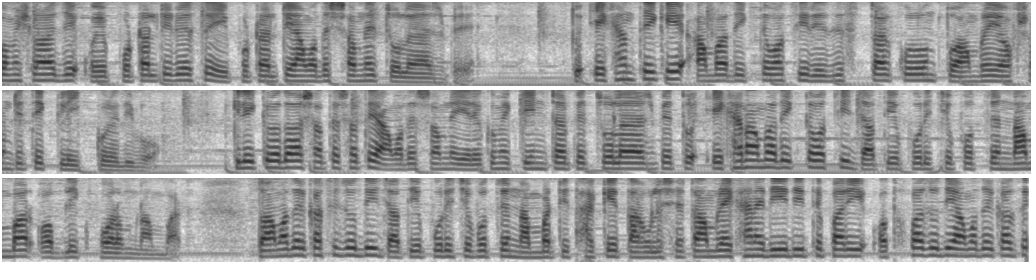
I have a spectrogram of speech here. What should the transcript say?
কমিশনের যে ওয়েব পোর্টালটি রয়েছে, এই পোর্টালটি আমাদের সামনে চলে আসবে। তো এখান থেকে আমরা দেখতে পাচ্ছি রেজিস্টার করুন, তো আমরা এই অপশনটিতে ক্লিক করে দিব। ক্লিক করে দেওয়ার সাথে সাথে আমাদের সামনে এরকম একটি ইন্টারপেজ চলে আসবে। তো এখানে আমরা দেখতে পাচ্ছি জাতীয় পরিচয়পত্রের নাম্বার অবলিক ফর্ম নাম্বার তো আমাদের কাছে যদি জাতীয় পরিচয়পত্রের নাম্বারটি থাকে, তাহলে সেটা আমরা এখানে দিয়ে দিতে পারি। অথবা যদি আমাদের কাছে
